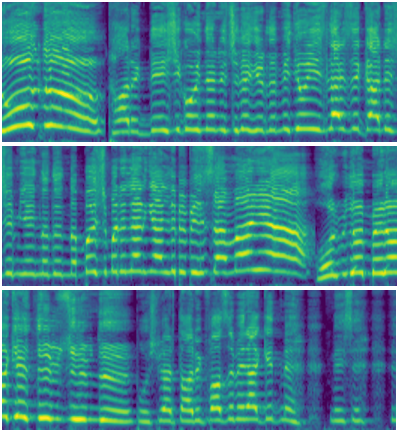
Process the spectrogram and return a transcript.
ne oldu? Tarık değişik oyunların içine girdim. Videoyu izlerse kardeşim yayınladığında başıma neler geldi bir bilsen var ya. Harbiden merak ettim şimdi. Boşver Tarık fazla merak etme. Neyse e,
